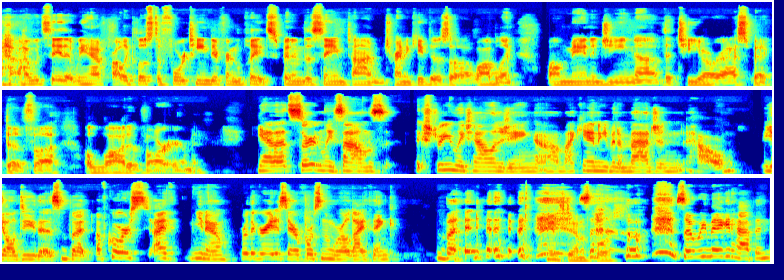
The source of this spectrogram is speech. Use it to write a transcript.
I I would say that we have probably close to 14 different plates spinning at the same time, trying to keep those uh, wobbling while managing uh, the TR aspect of uh, a lot of our airmen. yeah, that certainly sounds extremely challenging. Um, I can't even imagine how y'all do this, but of course, I, you know, we're the greatest Air Force in the world, I think. but Hands down, of so, course. So we make it happen.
